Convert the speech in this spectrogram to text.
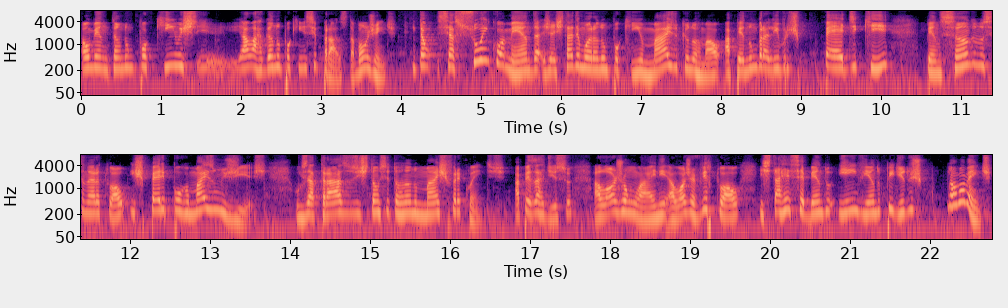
aumentando um pouquinho e alargando um pouquinho esse prazo, tá bom, gente? Então, se a sua encomenda já está demorando um pouquinho mais do que o normal, a Penumbra Livros pede que Pensando no cenário atual, espere por mais uns dias. Os atrasos estão se tornando mais frequentes. Apesar disso, a loja online, a loja virtual, está recebendo e enviando pedidos normalmente.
